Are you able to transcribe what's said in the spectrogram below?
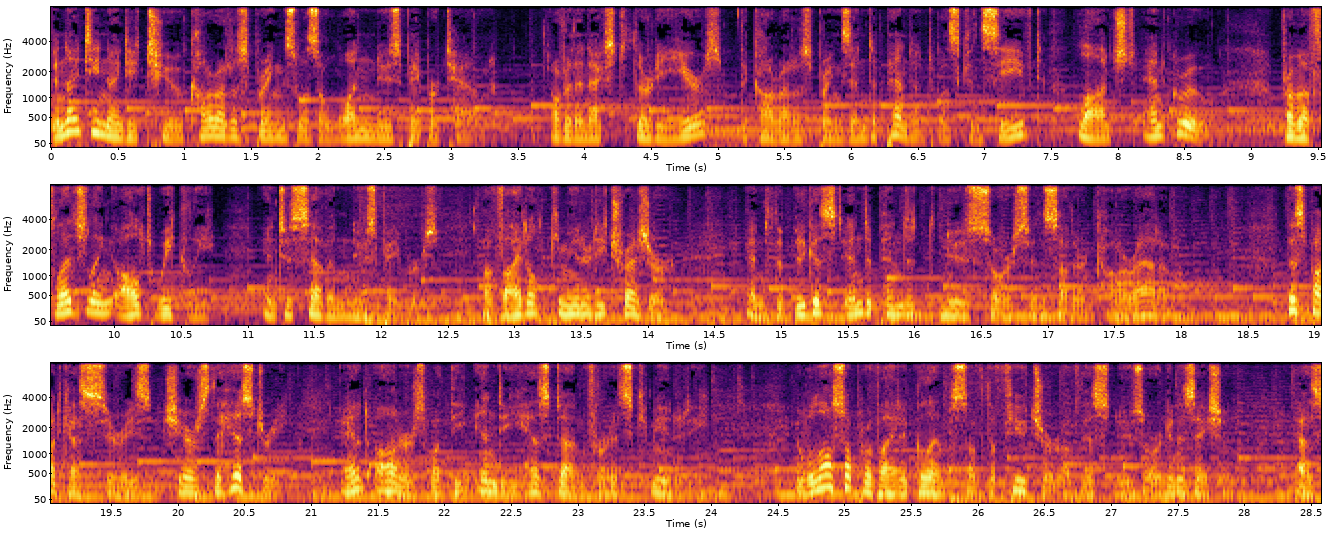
In 1992, Colorado Springs was a one newspaper town. Over the next 30 years, the Colorado Springs Independent was conceived, launched, and grew from a fledgling alt weekly into seven newspapers, a vital community treasure and the biggest independent news source in southern Colorado. This podcast series shares the history and honors what the Indy has done for its community. It will also provide a glimpse of the future of this news organization as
